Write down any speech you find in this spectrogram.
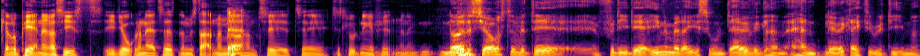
Galopperende racist, idiot han er til, når man starter med Ja. ham til, til, til slutningen af filmen, ikke? noget af det sjoveste ved det, øh, fordi det er enig med dig i det er jo i virkeligheden, at han bliver jo ikke rigtig redeemed.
